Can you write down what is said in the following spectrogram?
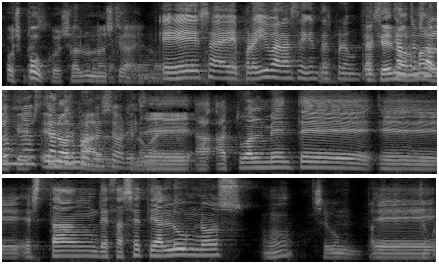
pois Os poucos alumnos que hai, non? Esa é, por aí van as seguintes preguntas. É que é cantos normal, alumnos, que é cantos normal, profesores? Que eh, actualmente eh, están 17 alumnos, ¿m? según eh,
